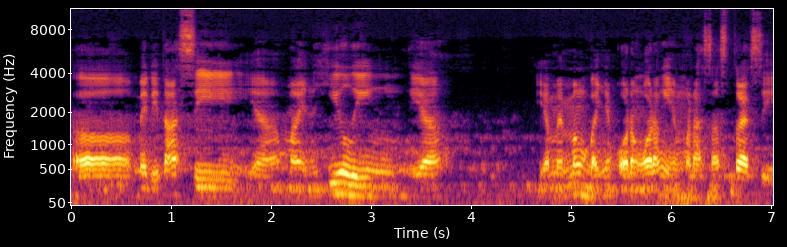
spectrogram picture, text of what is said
uh, meditasi ya mind healing ya. Ya memang banyak orang-orang yang merasa stres sih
